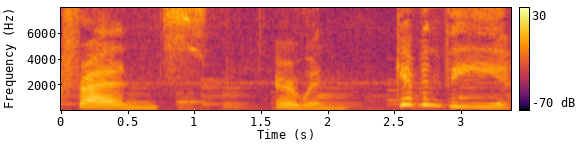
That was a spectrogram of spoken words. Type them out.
friends, Erwin, given the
